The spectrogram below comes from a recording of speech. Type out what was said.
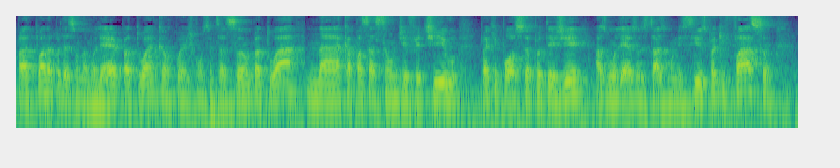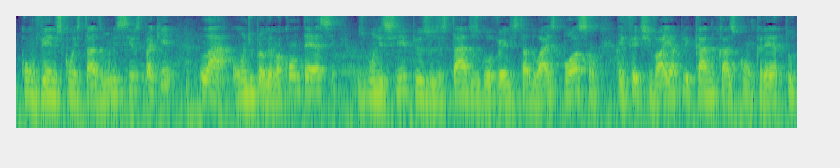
para atuar na proteção da mulher, para atuar em campanhas de conscientização, para atuar na capacitação de efetivo, para que possa proteger as mulheres nos estados e municípios, para que façam convênios com estados e municípios para que lá onde o problema acontece, os municípios, os estados, os governos estaduais possam efetivar e aplicar, no caso concreto,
